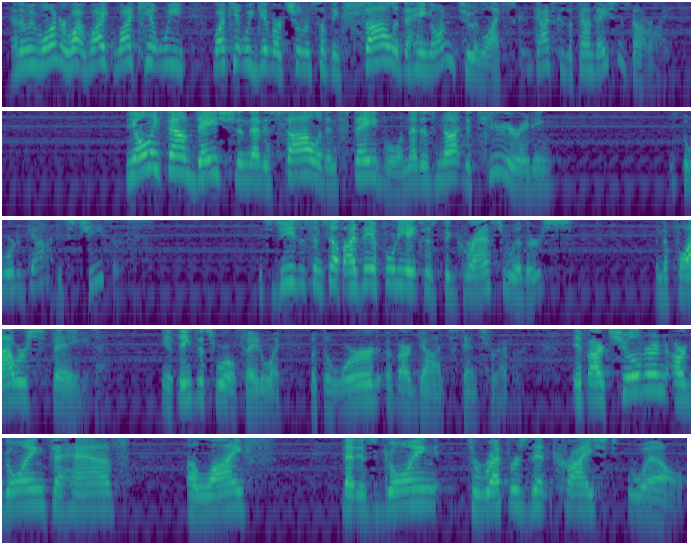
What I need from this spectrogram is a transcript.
And then we wonder why, why, why can't we why can't we give our children something solid to hang on to in life? Guys, because the foundation's not right. The only foundation that is solid and stable and that is not deteriorating is the Word of God. It's Jesus. It's Jesus Himself. Isaiah 48 says, The grass withers and the flowers fade. You know, things this world fade away. But the Word of our God stands forever. If our children are going to have a life that is going to represent Christ well,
